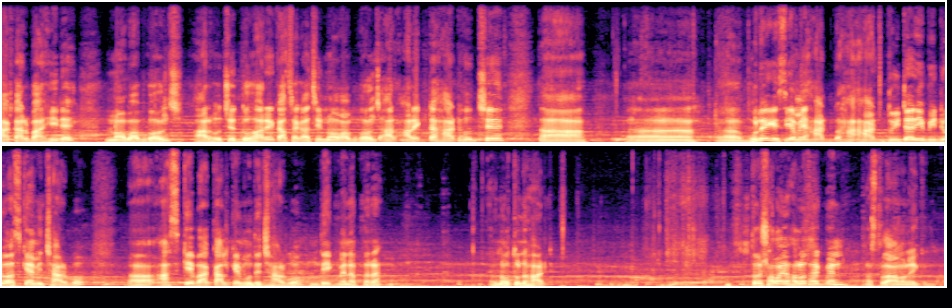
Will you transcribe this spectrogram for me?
ঢাকার বাহিরে নবাবগঞ্জ আর হচ্ছে দোহারের কাছাকাছি নবাবগঞ্জ। আর আরেকটা হাট হচ্ছে ভুলে গেছি আমি হাট হাট দুইটারই ভিডিও আজকে আমি ছাড়বো। আজকে বা কালকের মধ্যে ছাড়বো দেখবেন আপনারা। নতুন হাট। তো সবাই ভালো থাকবেন। আসসালামু আলাইকুম।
